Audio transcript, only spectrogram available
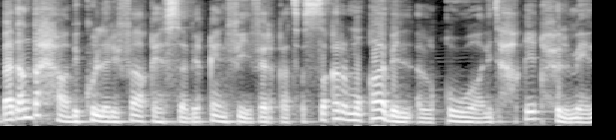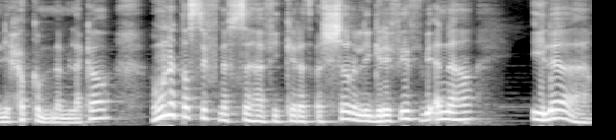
بعد أن ضحى بكل رفاقه السابقين في فرقة الصقر مقابل القوة لتحقيق حلمه لحكم مملكة هنا تصف نفسها فكرة الشر لجريفيث بأنها إله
